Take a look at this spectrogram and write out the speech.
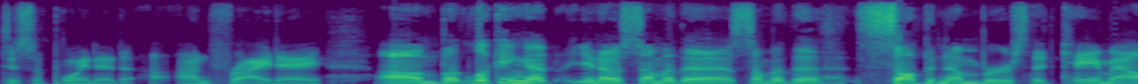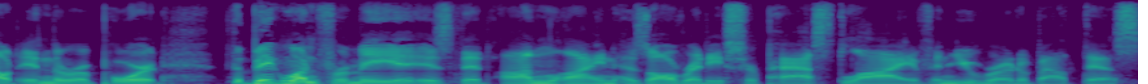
disappointed uh, on Friday. Um, but looking at you know some of the some of the sub numbers that came out in the report, the big one for me is that online has already surpassed live, and you wrote about this.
